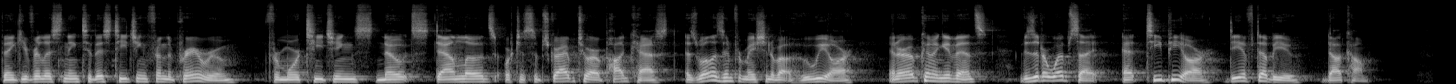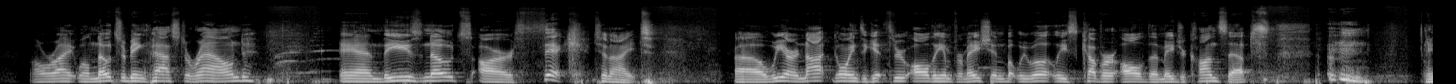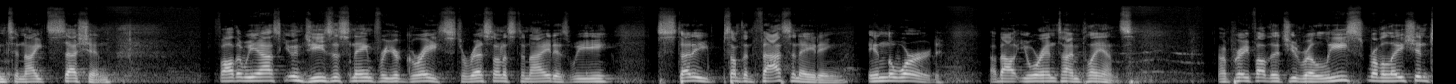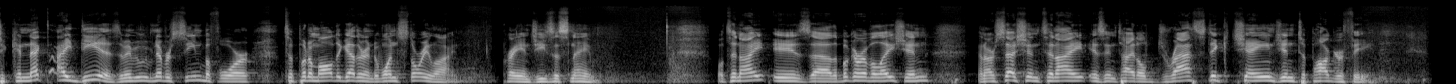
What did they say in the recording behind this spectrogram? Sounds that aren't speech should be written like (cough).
Thank you for listening to this teaching from the prayer room. For more teachings, notes, downloads, or to subscribe to our podcast, as well as information about who we are and our upcoming events, visit our website at tprdfw.com. All right, well, notes are being passed around, and these notes are thick tonight. Uh, we are not going to get through all the information, but we will at least cover all the major concepts (clears throat) in tonight's session. Father, we ask you in Jesus' name for your grace to rest on us tonight as we study something fascinating in the Word about your end time plans. I pray, Father, that you'd release revelation to connect ideas that maybe we've never seen before to put them all together into one storyline. Pray in Jesus' name. Well, tonight is uh, the book of Revelation, and our session tonight is entitled Drastic Change in Topography.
